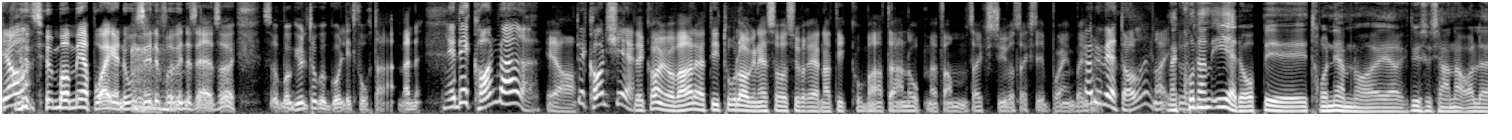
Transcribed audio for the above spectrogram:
Ja, summer mer poeng enn noensinne for å vinne serien, så, så må gulltoget gå litt fortere. Men ja, det kan være. ja, Det kan skje. det kan jo være det at de to lagene er så suverene at de kommer til å ende opp med 5-6-67 poeng Ja, du vet aldri. Nei, Men hvordan er det oppe i, Trondheim nå, Erik, du som kjenner alle.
